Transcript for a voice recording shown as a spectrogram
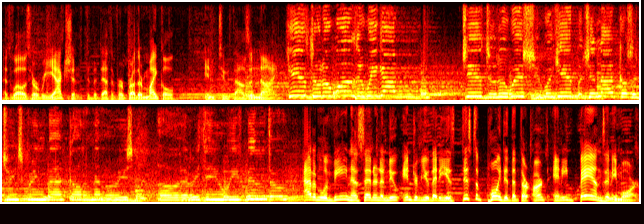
as well as her reaction to the death of her brother Michael in 2009. Cheers to the wish you were here, but you're not. Cause the drinks bring back all the memories of everything we've been through. Adam Levine has said in a new interview that he is disappointed that there aren't any bands anymore.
